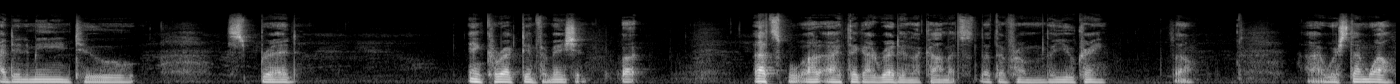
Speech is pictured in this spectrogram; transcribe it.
I didn't mean to spread incorrect information. But that's what I think I read in the comments that they're from the Ukraine. So I wish them well.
